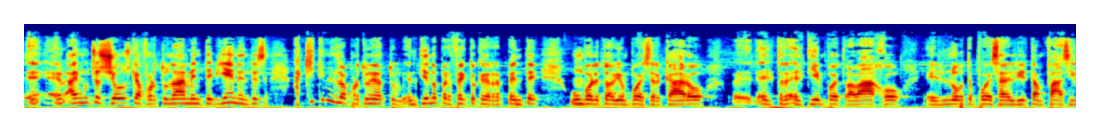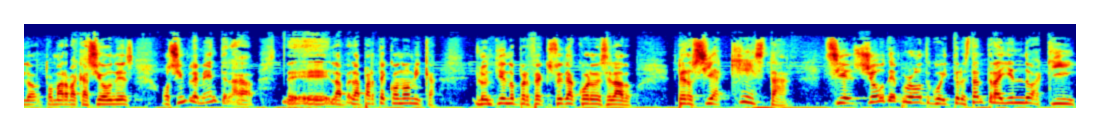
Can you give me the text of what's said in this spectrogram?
eh, hay muchos shows que afortunadamente vienen. Entonces, aquí tienes la oportunidad tú. Entiendo perfecto que de repente un boleto de avión puede ser caro, eh, el, tiempo de trabajo, el no te puede salir tan fácil, o tomar vacaciones, o simplemente la, eh, la, la parte económica. Lo entiendo perfecto, estoy de acuerdo de ese lado. Pero si aquí está. Si el show de Broadway te lo están trayendo aquí,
